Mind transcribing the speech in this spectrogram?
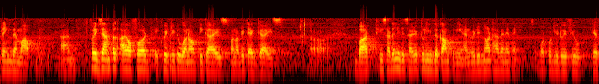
bring them up. And for example, I offered equity to one of the guys, one of the tech guys, uh, but he suddenly decided to leave the company and we did not have anything. So what would you do if you give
